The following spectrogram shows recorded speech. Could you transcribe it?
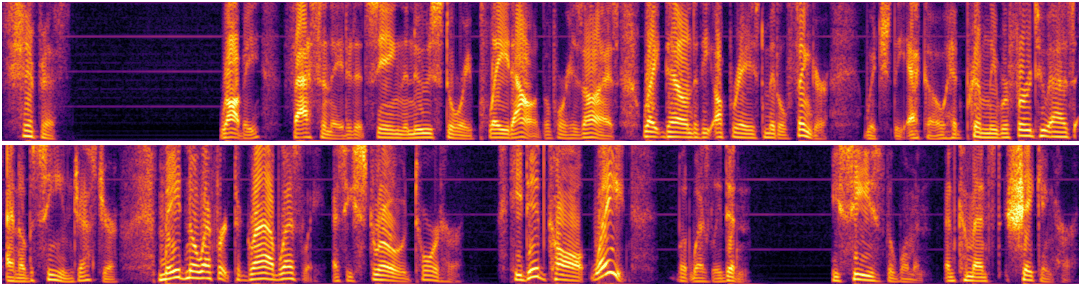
Shit pit. Robbie, fascinated at seeing the news story played out before his eyes, right down to the upraised middle finger, which the Echo had primly referred to as an obscene gesture, made no effort to grab Wesley as he strode toward her. He did call, Wait! But Wesley didn't. He seized the woman and commenced shaking her.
